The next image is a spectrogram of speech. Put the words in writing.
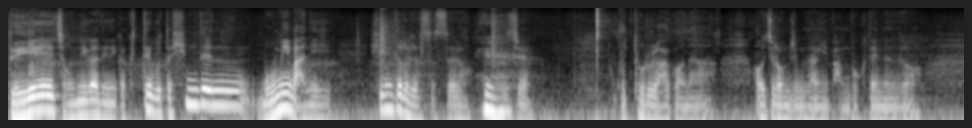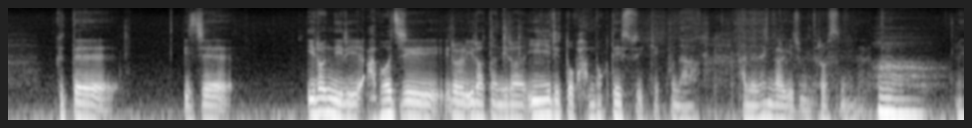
뇌에 전이가 되니까 그때부터 힘든 몸이 많이 힘들어졌었어요. 예. 이제 구토를 하거나 어지러움 증상이 반복되면서 그때 이제 이런 일이 아버지를 잃었던 이런 이 일이 또 반복될 수 있겠구나 하는 생각이 좀 들었습니다. 아, 네.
